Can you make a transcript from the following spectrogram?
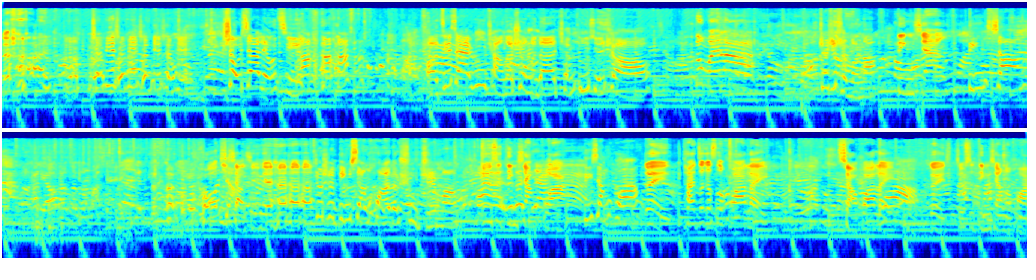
陈皮，陈皮，陈皮，陈皮，手下留情啊！好，接下来入场的是我们的陈皮选手。都没了。这是什么呢？丁香。丁香。哦，你小心点。这是丁香花的树枝吗？这是丁香花。丁香花。对，它这个是花蕾。小花蕾，对，就是丁香的花。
